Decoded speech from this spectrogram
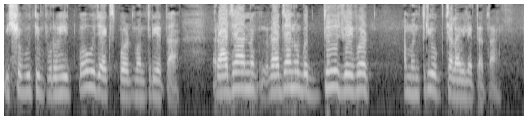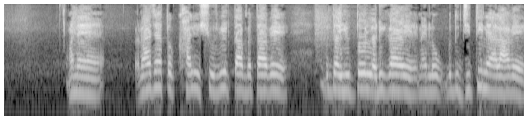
વિશ્વભૂતિ પુરોહિત બહુ જ એક્સપર્ટ મંત્રી હતા. રાજા રાજાનું બધું જ વહીવટ આ મંત્રીઓ ચલાવી લેતા હતા. અને રાજા તો ખાલી શુરવીરતા બતાવે, બધા યુદ્ધો લડી ગાય ને બધું જીતીને લાવે.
